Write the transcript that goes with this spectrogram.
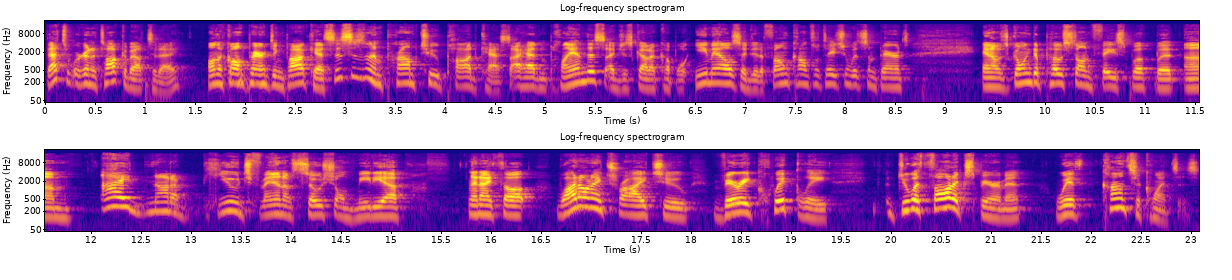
that's what we're going to talk about today on the Calm Parenting Podcast. This is an impromptu podcast. I hadn't planned this. I just got a couple emails. I did a phone consultation with some parents, and I was going to post on Facebook, but um, I'm not a huge fan of social media. And I thought, why don't I try to very quickly do a thought experiment with consequences?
